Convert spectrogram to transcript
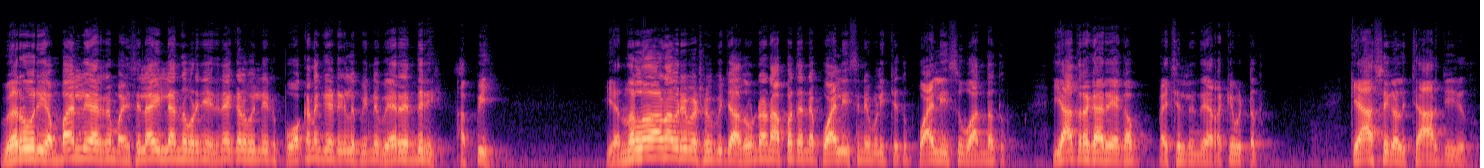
വേറെ ഒരു എംപാനലുകാരന് മനസ്സിലായില്ല എന്ന് പറഞ്ഞ് ഇതിനേക്കാൾ വലിയൊരു പോക്കണം കേട്ടുകൾ പിന്നെ വേറെ എന്തിന് അപ്പി. എന്നുള്ളതാണ് അവരെ വിഷമിപ്പിച്ചത്. അതുകൊണ്ടാണ് അപ്പം തന്നെ പോലീസിനെ വിളിച്ചതും പോലീസ് വന്നതും യാത്രക്കാരെയൊക്കെ ബസ്സിൽ നിന്ന് ഇറക്കി വിട്ടതും ക്യാഷുകൾ ചാർജ് ചെയ്തതും.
